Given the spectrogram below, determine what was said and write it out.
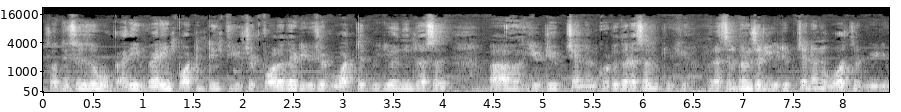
so this is a very very important thing. You should follow that. You should watch that video in the russell uh, youtube channel. Go to the russell russell Brunson youtube channel and watch that video.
